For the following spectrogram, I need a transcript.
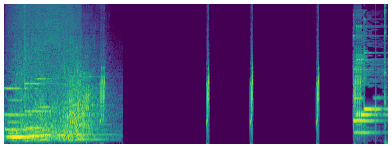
Thank you.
